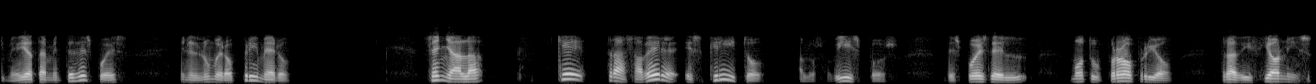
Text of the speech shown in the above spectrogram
inmediatamente después, en el número primero, señala que tras haber escrito a los obispos, después del motu proprio tradiciones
